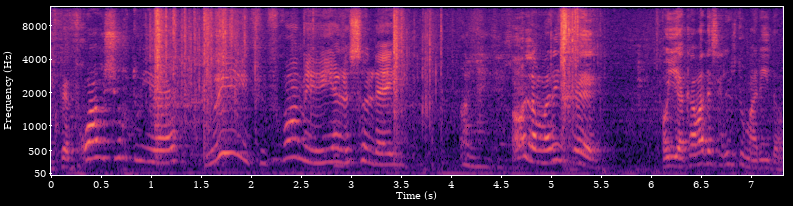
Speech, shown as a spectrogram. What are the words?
Il fait froid aujourd'hui, hein? Oui, il fait froid, mais il y a le soleil. Hola, Marije. Oye, acaba de salir tu marido,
